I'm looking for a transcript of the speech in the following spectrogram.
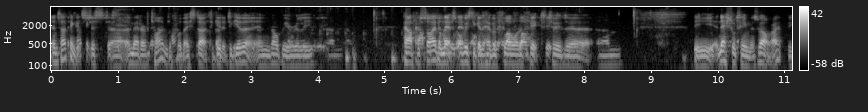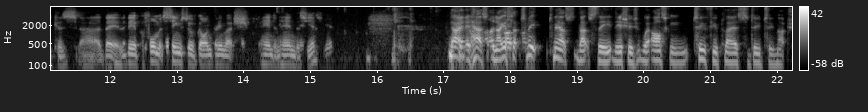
And so I think it's just uh, a matter of time before they start to get it together, and they'll be a really um, powerful side, and that's obviously going to have a flow-on effect to the um, the national team as well, right? Because uh, they, their performance seems to have gone pretty much hand in hand this year. No, it has, and I guess that, to me, to me, that's that's the the issue. We're asking too few players to do too much.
